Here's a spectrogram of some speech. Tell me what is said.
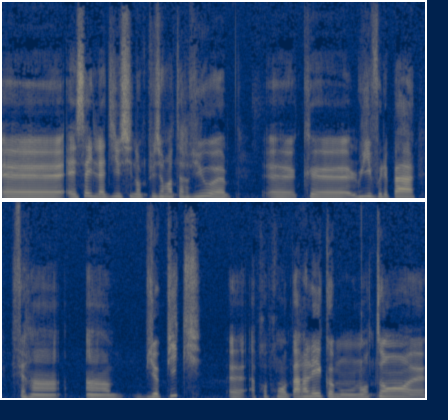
Euh, et ça, il l'a dit aussi dans plusieurs interviews, euh, que lui, il voulait pas faire un, biopic à proprement parler, comme on l'entend.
